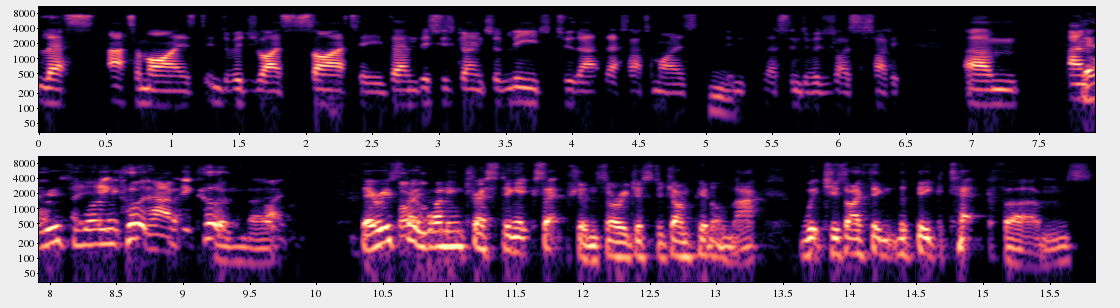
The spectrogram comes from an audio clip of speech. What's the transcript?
less atomized, individualized society, then this is going to lead to that less atomized, mm. in, less individualized society. Um, And There is one it could have. It could. right? There is Sorry? though one interesting exception, sorry, just to jump in on that, which is I think the big tech firms.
